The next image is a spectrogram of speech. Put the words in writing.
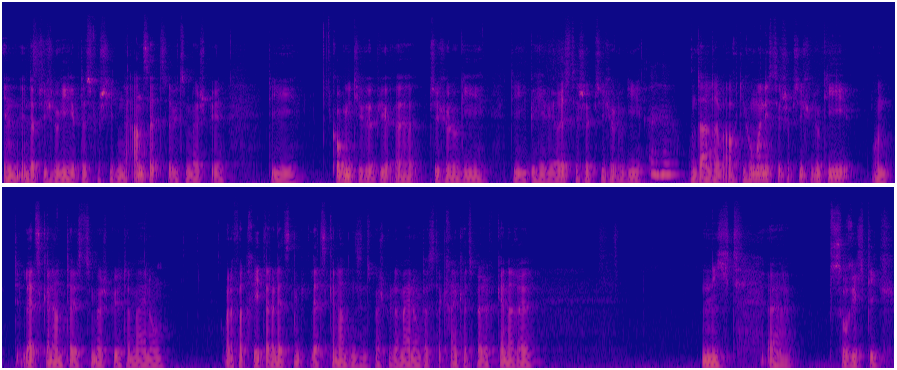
in, in der Psychologie gibt es verschiedene Ansätze, wie zum Beispiel die kognitive Bio, äh, Psychologie, die behavioristische Psychologie, mhm. unter anderem auch die humanistische Psychologie und die letztgenannte ist zum Beispiel der Meinung, oder Vertreter der letzten, letztgenannten sind zum Beispiel der Meinung, dass der Krankheitsbegriff generell nicht äh, so richtig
